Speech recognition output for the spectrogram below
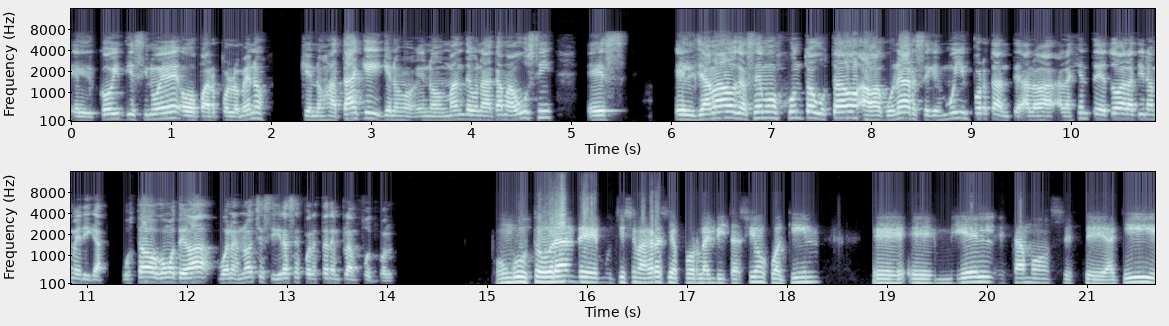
el, COVID-19 o para por lo menos que nos ataque y que nos, nos mande una cama UCI, es el llamado que hacemos junto a Gustavo a vacunarse, que es muy importante a la, a la gente de toda Latinoamérica. Gustavo, ¿cómo te va? Buenas noches y gracias por estar en Plan Fútbol. Un gusto grande, muchísimas gracias por la invitación, Joaquín. Eh, eh, Miguel, estamos este, aquí,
